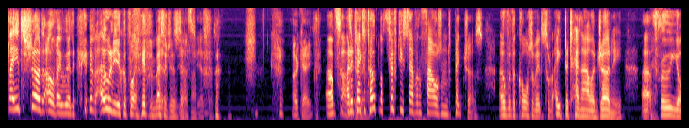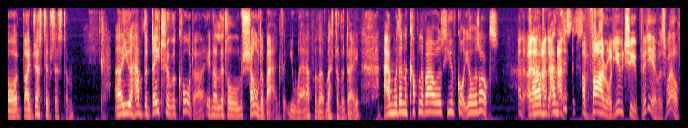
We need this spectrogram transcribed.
They should. Oh, they really. If only you could put hidden messages yes, there. yes, yes. okay. Um, and it takes a total of 57,000 pictures over the course of its sort of eight to 10 hour journey uh, through your digestive system. Uh, you have the data recorder in a little shoulder bag that you wear for the rest of the day, and within a couple of hours, you've got your results. And, and, Um, and, and is- a viral YouTube video as well.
